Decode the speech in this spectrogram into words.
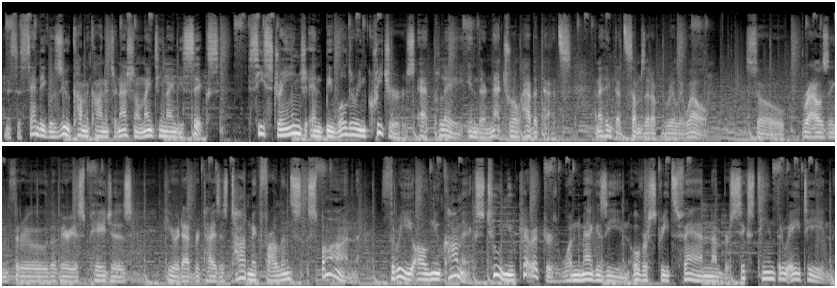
and it says San Diego Zoo Comic Con International 1996. See strange and bewildering creatures at play in their natural habitats and I think that sums it up really well. So, browsing through the various pages, here it advertises Todd McFarlane's Spawn. Three all new comics, two new characters, one magazine, Overstreet's Fan number 16 through 18.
